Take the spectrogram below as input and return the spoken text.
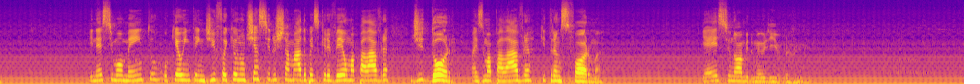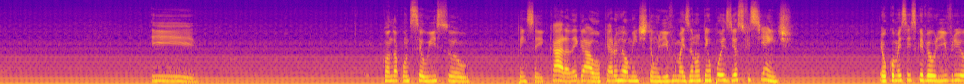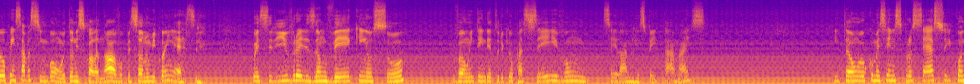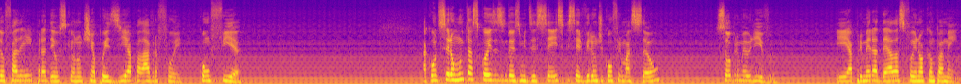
E nesse momento, o que eu entendi foi que eu não tinha sido chamado para escrever uma palavra de dor, mas uma palavra que transforma. E é esse o nome do meu livro. E quando aconteceu isso, eu pensei, cara, legal, eu quero realmente ter um livro, mas eu não tenho poesia suficiente eu comecei a escrever o livro e eu pensava assim, bom, eu estou na escola nova, o pessoal não me conhece. Com esse livro eles vão ver quem eu sou, vão entender tudo que eu passei e vão, sei lá, me respeitar mais. Então eu comecei nesse processo e quando eu falei para Deus que eu não tinha poesia, a palavra foi: confia. Aconteceram muitas coisas em 2016 que serviram de confirmação sobre o meu livro. E a primeira delas foi no acampamento.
